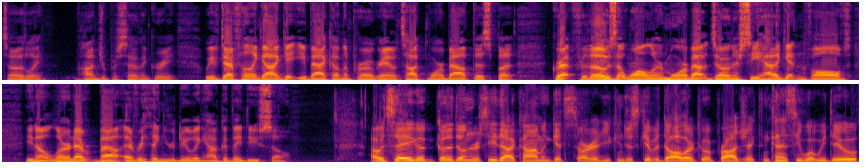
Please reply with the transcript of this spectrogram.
Totally. Hundred percent agree. We've definitely got to get you back on the program and talk more about this. But Gret, for those that want to learn more about DonorSee, how to get involved, you know, learn about everything you're doing, how could they do so? I would say go, to donorsee.com and get started. You can just give a dollar to a project and kind of see what we do.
